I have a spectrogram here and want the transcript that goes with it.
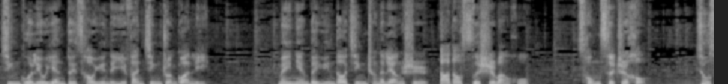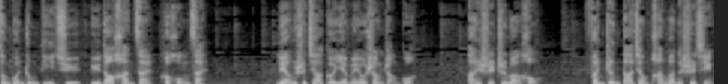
经过刘晏对漕运的一番精准管理，每年被运到京城的粮食达到四十万斛。从此之后。就算关中地区遇到旱灾和洪灾，粮食价格也没有上涨过。安史之乱后，藩镇大将叛乱的事情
